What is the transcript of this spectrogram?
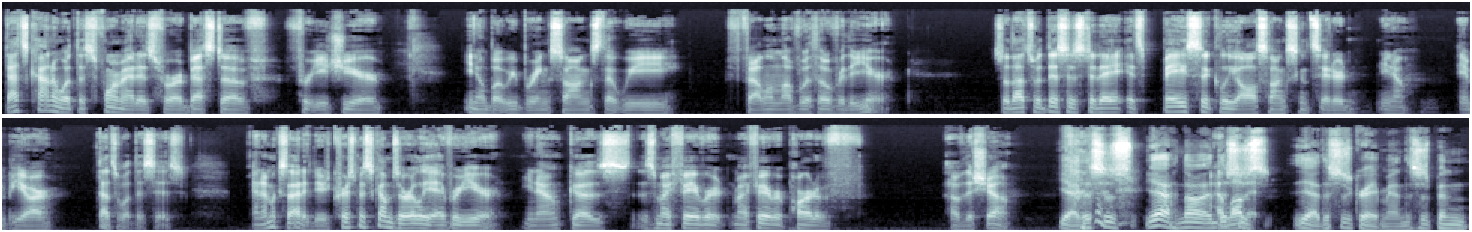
that's kind of what this format is for our best of for each year. You know, but we bring songs that we fell in love with over the year. So that's what this is today. It's basically all songs considered, you know, NPR. That's what this is. And I'm excited, dude. Christmas comes early every year, you know, because this is my favorite my favorite part of of the show. Yeah, this is yeah, no, this love is yeah, this is great, man. This has been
